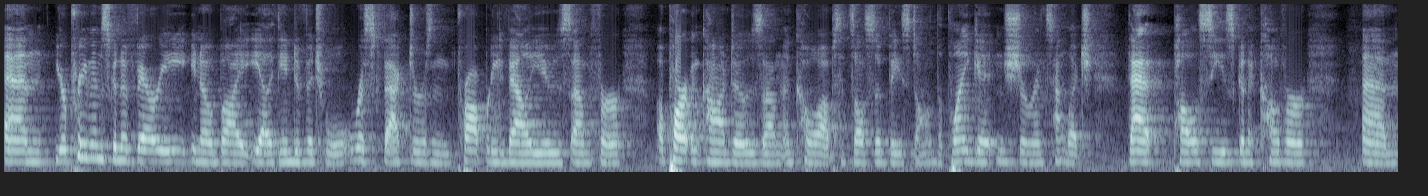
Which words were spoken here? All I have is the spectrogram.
and your premium is going to vary you know by yeah like the individual risk factors and property values um, for apartment condos um, and co-ops it's also based on the blanket insurance how much that policy is going to cover um,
